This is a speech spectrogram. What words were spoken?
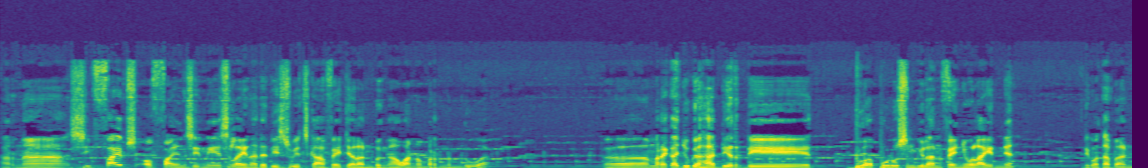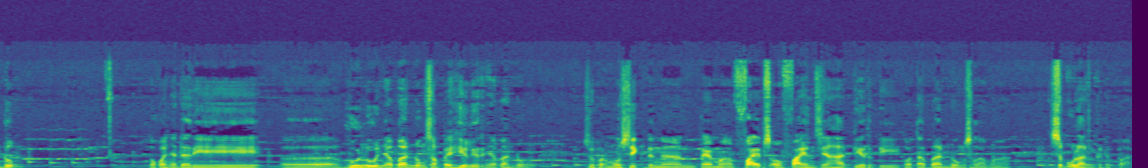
Karena si Vibes of Vines ini selain ada di Switch Cafe Jalan Bengawan nomor 62 eh, mereka juga hadir di 29 venue lainnya di kota Bandung. Pokoknya dari eh, hulunya Bandung sampai hilirnya Bandung Super Musik dengan tema Vibes of Vines-nya hadir di kota Bandung selama sebulan ke depan.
